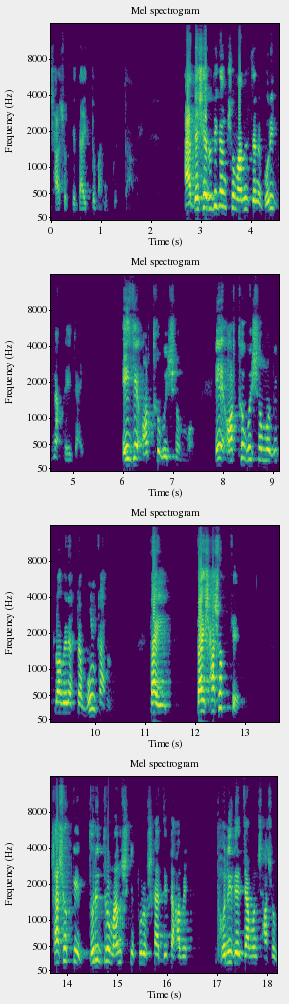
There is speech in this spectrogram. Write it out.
শাসককে দায়িত্ব পালন করতে হবে। আর দেশের অধিকাংশ মানুষ যেন গরিব না হয়ে যায়। এই যে অর্থ বৈষম্য, এই অর্থ বৈষম্য বিপ্লবের একটা মূল কারণ। তাই তাই শাসককে শাসককে দরিদ্র মানুষকে পুরস্কার দিতে হবে। ধনীদের যেমন শাসক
